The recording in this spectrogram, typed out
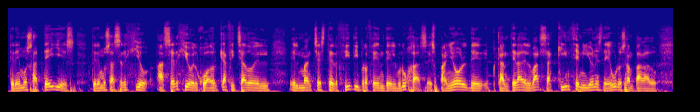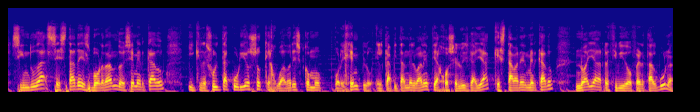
tenemos a Telles, tenemos a Sergio, a Sergio, el jugador que ha fichado el, el Manchester City procedente del Brujas, español, de cantera del Barça, 15 millones de euros han pagado. Sin duda se está desbordando ese mercado y que resulta curioso que jugadores como, por ejemplo, el capitán del Valencia, José Luis Gallá, que estaba en el mercado, no haya recibido oferta alguna.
